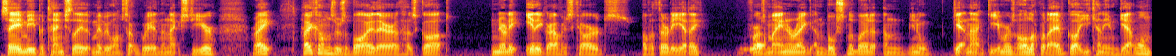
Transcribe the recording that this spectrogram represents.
say me potentially that maybe wants to upgrade in the next year, right? How comes there's a boy there that has got nearly 80 graphics cards of a 3080 for his miner rig and boasting about it, and you know getting at gamers, oh look what I've got, you can't even get one,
